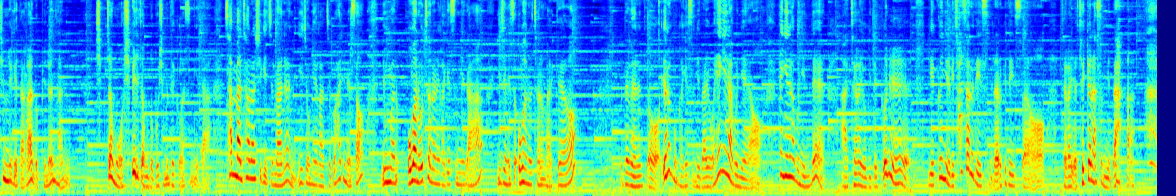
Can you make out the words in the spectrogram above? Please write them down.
16에다가 높이는 한 10.5, 11 정도 보시면 될 것 같습니다. 3만 천 원씩이지만은 이종해가지고 할인해서 6만, 5만 5천 원에 가겠습니다. 이종에서 5만 5천 원 갈게요. 그 다음에는 또 이런 분 가겠습니다. 이거 행인 화분이에요. 행인 화분인데, 아, 제가 여기도 끈을, 이게 끈이 이렇게 철사로 되어 있습니다. 이렇게 되어 있어요. 제가 여- 제껴놨습니다.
